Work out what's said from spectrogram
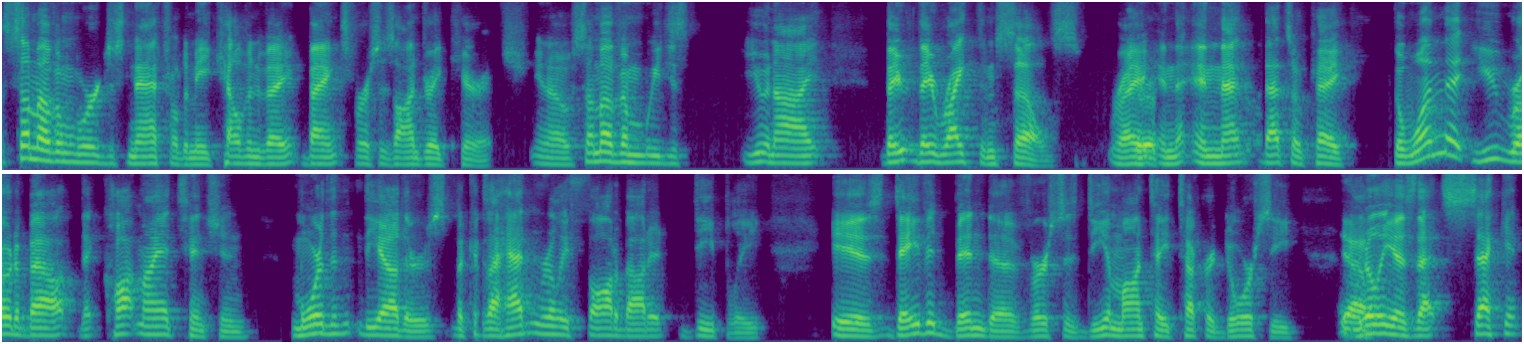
some of them were just natural to me. Kelvin Banks versus Andre Karic. You know, some of them we just, you and I, they they write themselves, right? Sure. And and that that's okay. The one that you wrote about that caught my attention more than the others because I hadn't really thought about it deeply is David Gbenda versus Diamante Tucker Dorsey, yeah. really as that second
